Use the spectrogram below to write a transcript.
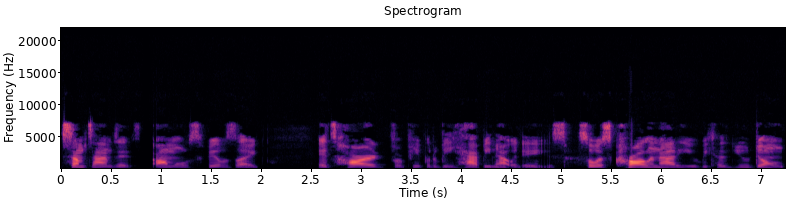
sometimes it almost feels like it's hard for people to be happy nowadays. So it's crawling out of you because you don't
